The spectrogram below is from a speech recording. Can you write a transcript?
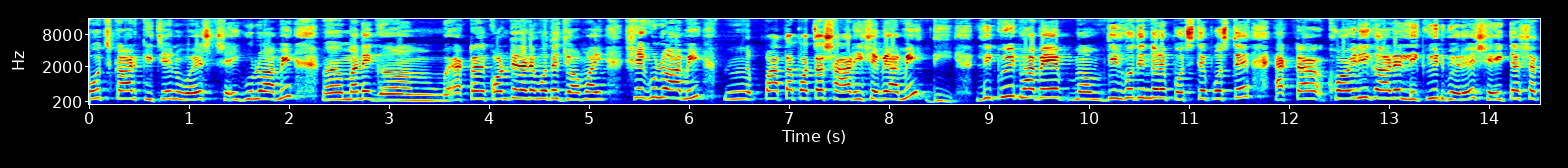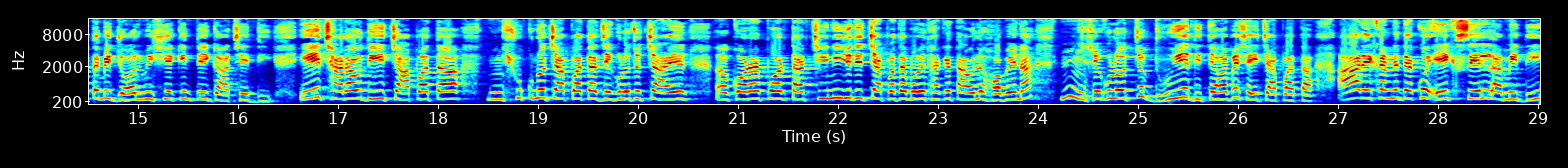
রোজকার কিচেন ওয়েস্ট সেইগুলো আমি মানে একটা কন্টেনারের মধ্যে জমাই। সেগুলো আমি পাতা পচা সার হিসেবে আমি দিই। লিকুইডভাবে দীর্ঘদিন ধরে পচতে পচতে একটা খয়েরি কালারের লিকুইড বেরোয়, সেইটার সাথে আমি জল মিশিয়ে কিন্তু এই গাছে দিই। এছাড়াও দিই চা পাতা শুকনো চা পাতা, যেগুলো হচ্ছে চায়ের করার পর তার চিনি যদি চা পাতা মধ্যে থাকে তাহলে হবে না। সেগুলো হচ্ছে ধুয়ে দিতে হবে সেই চা পাতা। আর এখানে দেখো এক্সেল আমি দিই।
